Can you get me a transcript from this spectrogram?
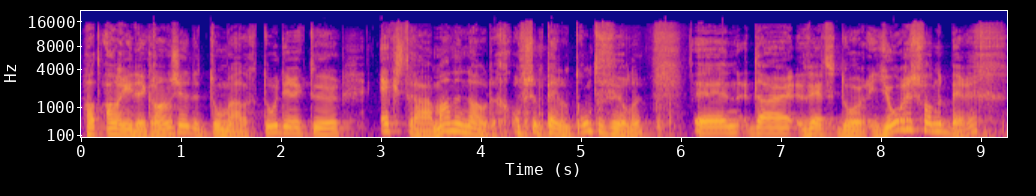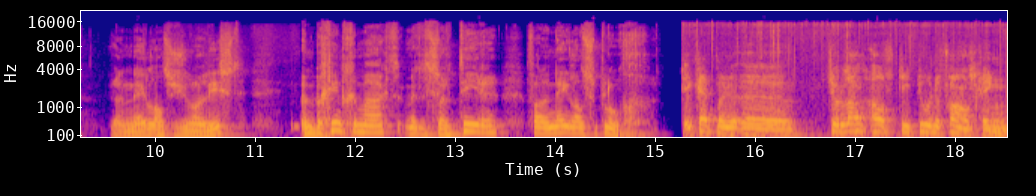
had Henri Desgrange, de toenmalige toerdirecteur, extra mannen nodig om zijn peloton te vullen. En daar werd door Joris van den Berg, een Nederlandse journalist... een begin gemaakt met het sorteren van een Nederlandse ploeg. Ik heb me, eh, zolang als die Tour de France ging...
